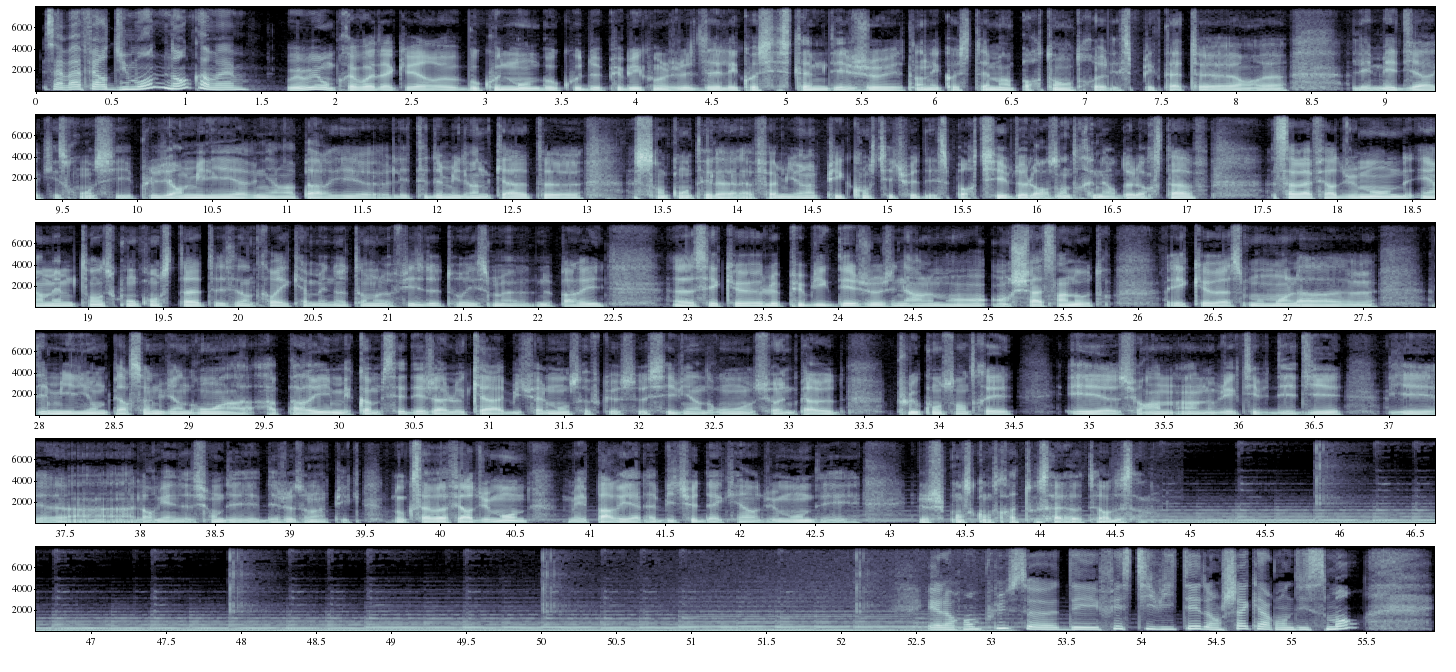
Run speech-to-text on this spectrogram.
Ça va faire du monde, non, quand même? Oui, oui, on prévoit d'accueillir euh, beaucoup de monde, beaucoup de public. Comme je le disais, l'écosystème des jeux est un écosystème important entre les spectateurs, euh, les médias qui seront aussi plusieurs milliers à venir à Paris euh, l'été 2024, sans compter la, famille olympique constituée des sportifs, de leurs entraîneurs, de leur staff. Ça va faire du monde et en même temps, ce qu'on constate, c'est un travail qu'a mené notamment l'Office de tourisme de Paris, c'est que le public des jeux généralement en chasse un autre et qu'à ce moment-là, des millions de personnes viendront à Paris, mais comme c'est déjà le cas habituellement, sauf que ceux-ci viendront sur une période plus concentrée et euh, sur un, objectif dédié lié euh, à, l'organisation des, Jeux Olympiques. Donc ça va faire du monde, mais Paris a l'habitude d'acquérir du monde et je pense qu'on sera tous à la hauteur de ça. Et alors en plus euh, des festivités dans chaque arrondissement,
